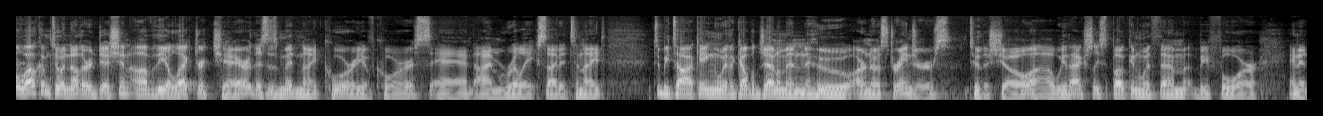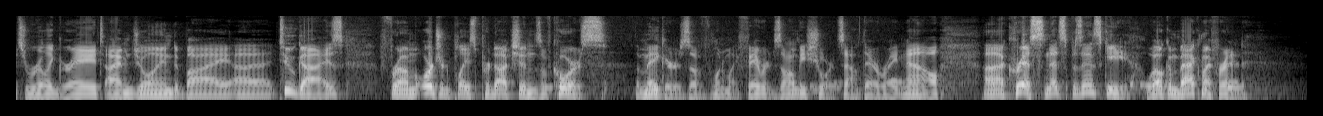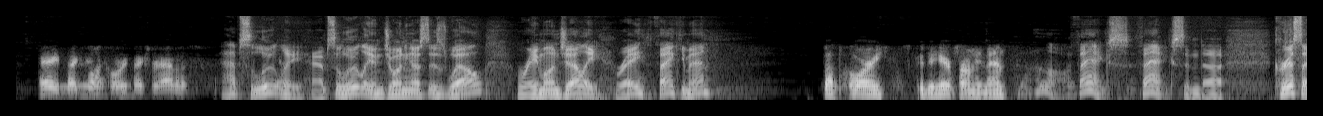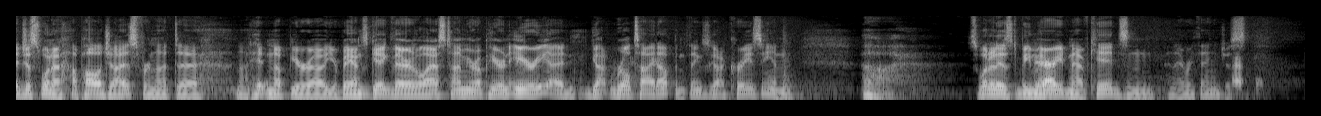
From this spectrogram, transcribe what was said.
Well, welcome to another edition of The Electric Chair. This is Midnight Corey, of course, and I'm really excited tonight to be talking with a couple gentlemen who are no strangers to the show. Uh, we've actually spoken with them before, and it's really great. I'm joined by uh, two guys from Orchard Place Productions, of course, the makers of one of my favorite zombie shorts out there right now. Uh, Chris Ned Spazinski, welcome back, my friend. Hey, thanks a lot, Corey. Thanks for having us. Absolutely, absolutely. And joining us as well, Ray Mongelli. Ray, thank you, man. What's up, Corey? It's good to hear from you, man. Oh, thanks, thanks. And uh, Chris, I just want to apologize for not uh, not hitting up your uh, your band's gig there the last time you were up here in Erie. I got real tied up and things got crazy, and uh, it's what it is to be married and have kids and, and everything. Just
